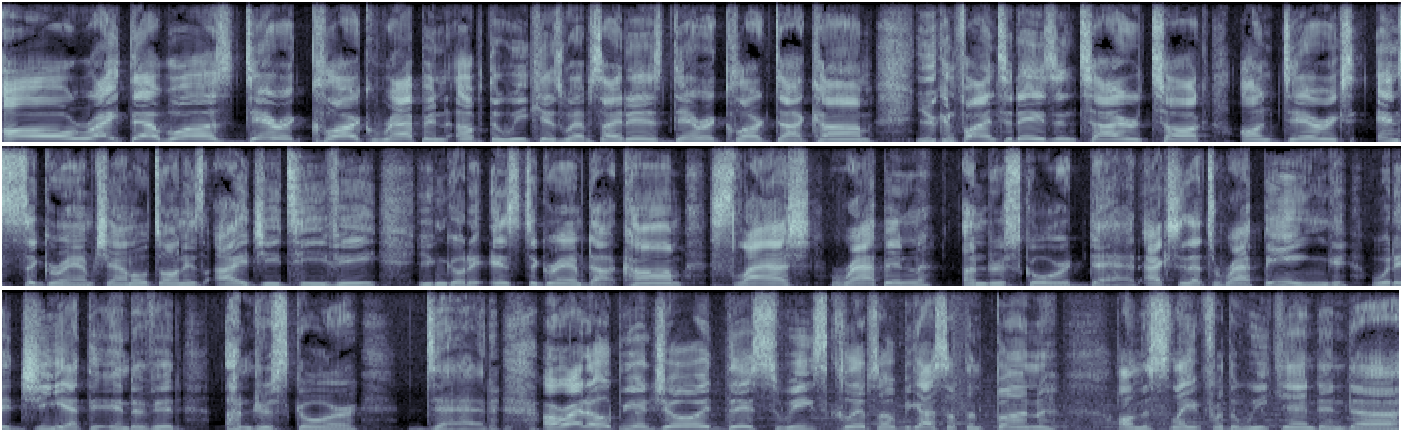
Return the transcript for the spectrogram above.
All right, that was Derek Clark wrapping up the week. His website is derekclark.com. You can find today's entire talk on Derek's Instagram channel. It's on his IGTV. You can go to instagram.com slash rapping underscore dad. Actually, that's rapping with a G at the end of it, underscore dad. All right, I hope you enjoyed this week's clips. I hope you got something fun on the slate for the weekend and uh,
